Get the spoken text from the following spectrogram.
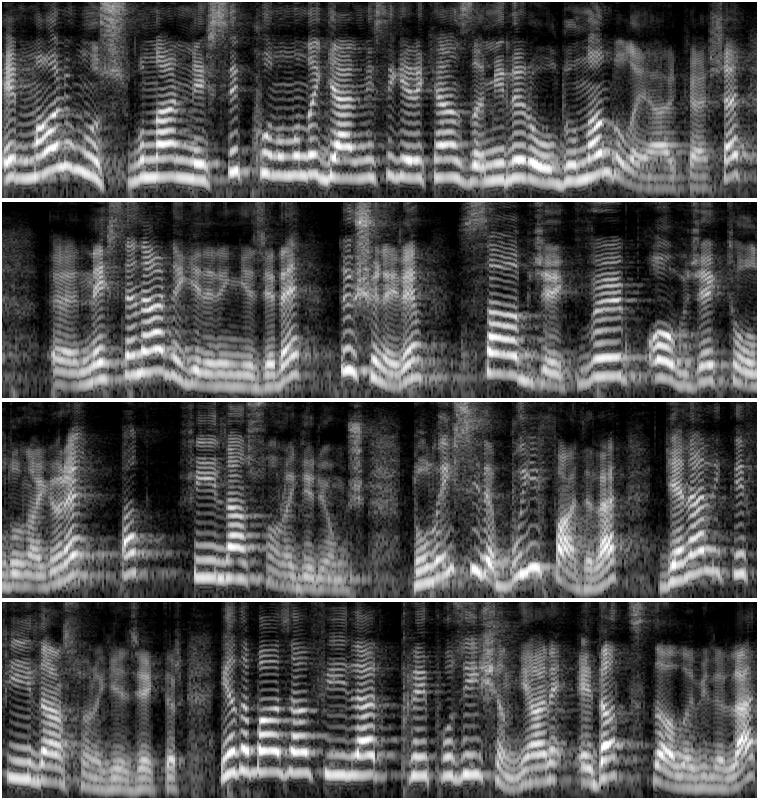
E malumunuz bunlar nesne konumunda gelmesi gereken zamirler olduğundan dolayı arkadaşlar e, nesne nerede gelir İngilizce'de? Düşünelim subject, verb, object olduğuna göre bak fiilden sonra geliyormuş. Dolayısıyla bu ifadeler genellikle fiilden sonra gelecektir. Ya da bazen fiiller preposition yani edat da alabilirler.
